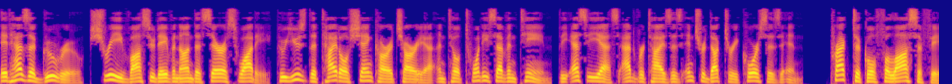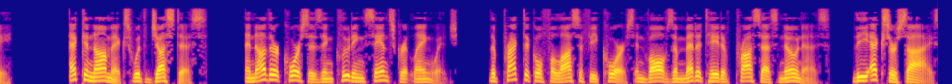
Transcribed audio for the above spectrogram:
It has a guru, Sri Vasudevananda Saraswati, who used the title Shankaracharya until 2017. The SES advertises introductory courses in practical philosophy, economics with justice, and other courses including Sanskrit language. The practical philosophy course involves a meditative process known as the exercise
